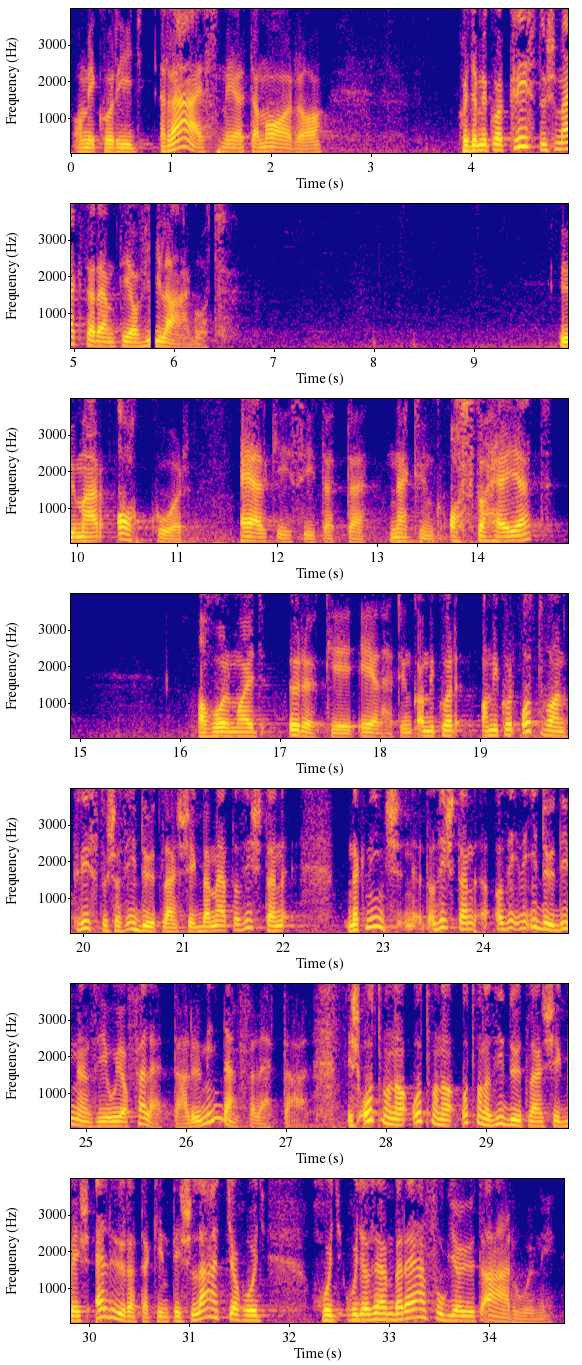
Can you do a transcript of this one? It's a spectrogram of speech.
amikor így ráeszméltem arra, hogy amikor Krisztus megteremti a világot, ő már akkor elkészítette nekünk azt a helyet, ahol majd örökké élhetünk, amikor, amikor ott van Krisztus az időtlenségben, mert az Istennek nincs, az Isten az idő dimenziója felett áll, ő minden felett áll. És ott van, a, ott van, a, ott van az időtlenségben, és előre tekint, és látja, hogy, hogy, hogy az ember el fogja őt árulni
